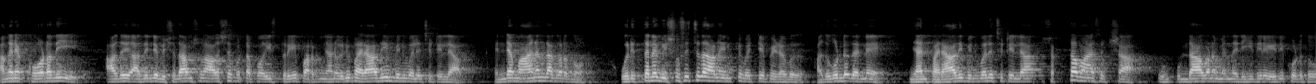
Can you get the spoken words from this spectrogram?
അങ്ങനെ കോടതി അത് അതിന്റെ വിശദാംശങ്ങൾ ആവശ്യപ്പെട്ടപ്പോൾ ഈ സ്ത്രീ പറഞ്ഞു ഞാൻ ഒരു പരാതിയും പിൻവലിച്ചിട്ടില്ല. എന്റെ മാനം തകർന്നു. ഒരുത്തനെ വിശ്വസിച്ചതാണ് എനിക്ക് പറ്റിയ പിഴവ്. അതുകൊണ്ട് തന്നെ ഞാൻ പരാതി പിൻവലിച്ചിട്ടില്ല. ശക്തമായ ശിക്ഷ ഉണ്ടാവണം എന്ന രീതിയിൽ എഴുതി കൊടുത്തു.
